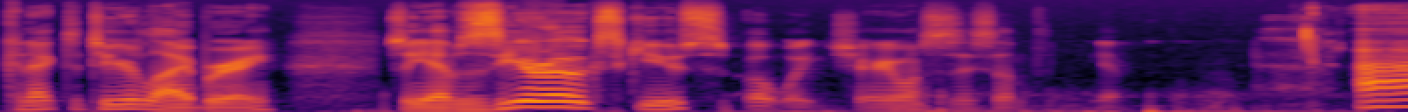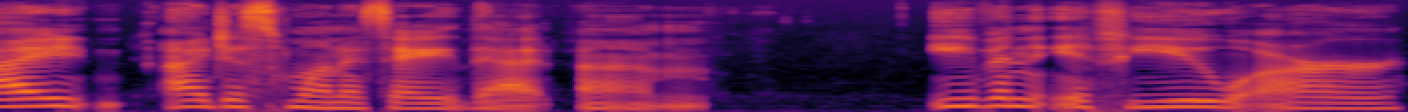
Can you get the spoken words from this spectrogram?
connected to your library. So you have zero excuse. Oh wait, Cherie wants to say something. Yep. I I just want to say that um, even if you are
